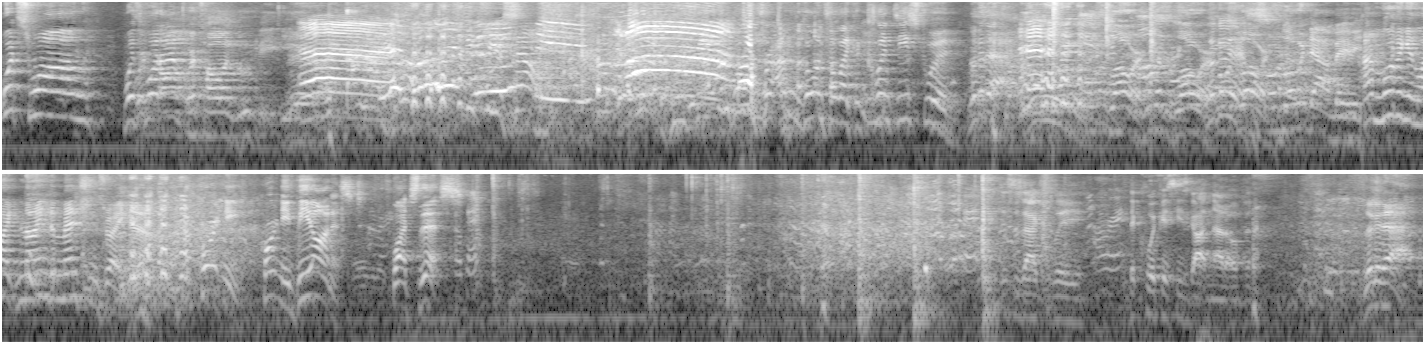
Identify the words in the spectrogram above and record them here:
What's wrong with what I'm? We're tall and goofy. Yeah. Speak for yourself. I'm, going for, I'm going for like a Clint Eastwood. Look at that. slower, slower, Look at this. slower. Slow it down, baby. I'm moving in like nine dimensions right now. Now, Courtney, Courtney, be honest. Watch this. Okay. Okay. This is actually Alright. the quickest he's gotten that open. Look at that.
